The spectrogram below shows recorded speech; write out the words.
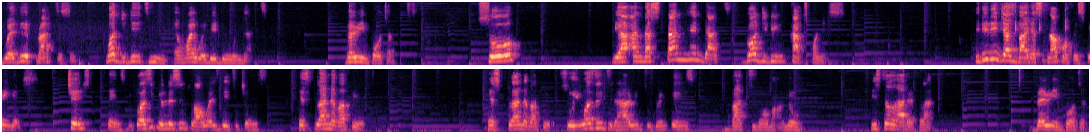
were they practicing? What did it mean and why were they doing that? Very important. So we are understanding that God didn't cut corners. He didn't just by the snap of his fingers change things. Because if you listen to our Wednesday teachings, his plan never failed. His plan never failed. So he wasn't in a hurry to bring things back to normal. No. He still had a plan. Very important.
